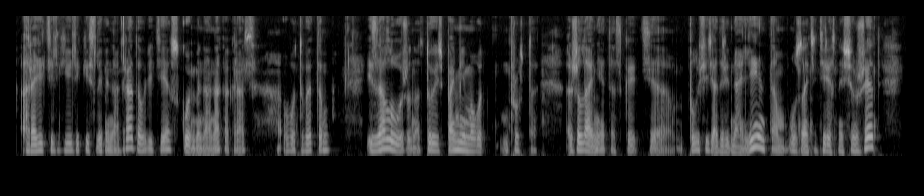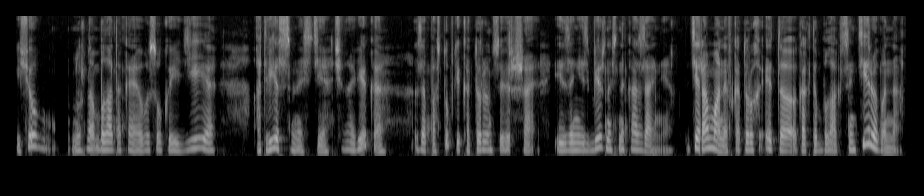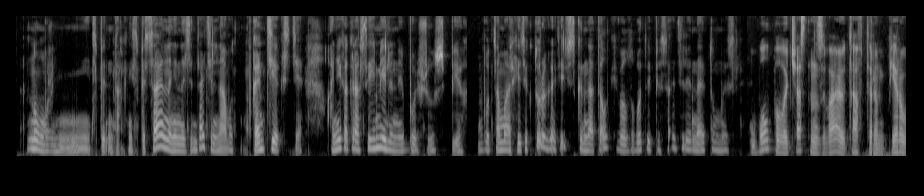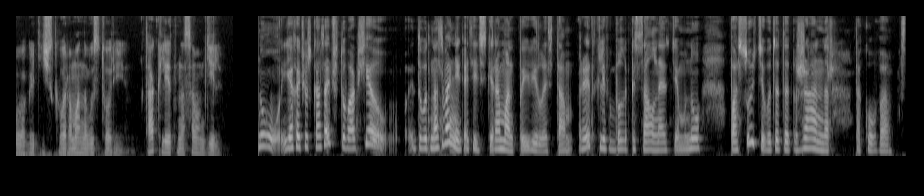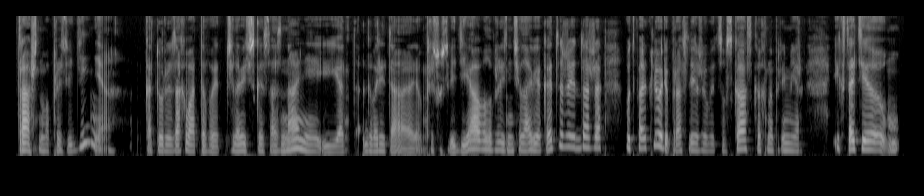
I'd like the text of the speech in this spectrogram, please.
родители ели кислый виноград, а у детей оскомина. Она как раз вот в этом и заложено. То есть помимо вот просто желания, так сказать, э, получить адреналин, там, узнать интересный сюжет, еще нужна была такая высокая идея ответственности человека за поступки, которые он совершает, и за неизбежность наказания. Те романы, в которых это как-то было акцентировано, ну, может, не, так, не специально, не назидательно, а вот в контексте, они как раз и имели наибольший успех. Вот сама архитектура готическая наталкивала вот и писателей на эту мысль. Уолпола часто называют автором первого готического романа в истории. Так ли это на самом деле? Ну, я хочу сказать, что вообще это вот название «Готический роман» появилось там. Редклифф было писал на эту тему. Но, по сути, вот этот жанр такого страшного произведения, который захватывает человеческое сознание и от, говорит о присутствии дьявола в жизни человека. Это же даже вот в фольклоре прослеживается, в сказках, например. И, кстати,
